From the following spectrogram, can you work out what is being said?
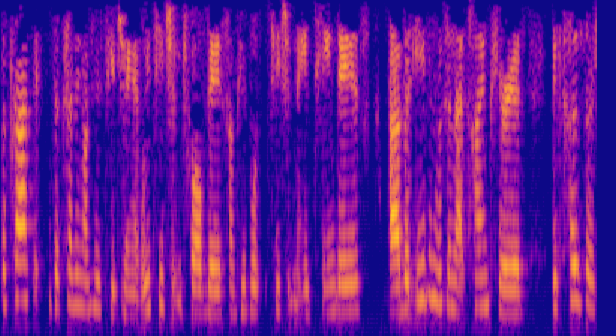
the, the depending on who's teaching it, we teach it in 12 days. Some people teach it in 18 days. Uh, but even within that time period, because there's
